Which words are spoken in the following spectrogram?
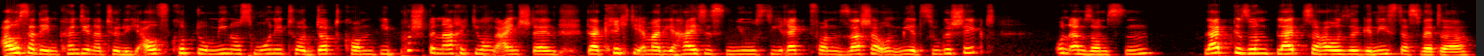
Außerdem könnt ihr natürlich auf crypto-monitor.com die Push-Benachrichtigung einstellen. Da kriegt ihr immer die heißesten News, die direkt von Sascha und mir zugeschickt. Und ansonsten bleibt gesund, bleibt zu Hause, genießt das Wetter.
